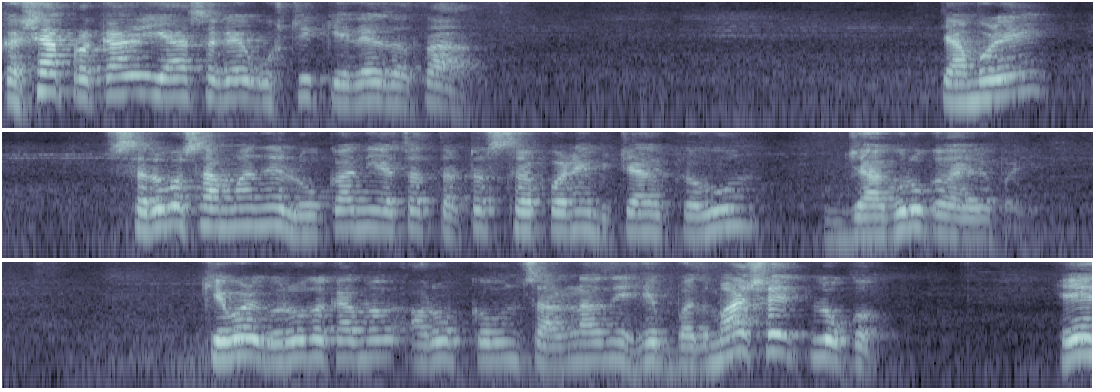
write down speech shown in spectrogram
कशा प्रकारे या सगळ्या गोष्टी केल्या जातात? त्यामुळे सर्वसामान्य लोकांनी याचा तटस्थपणे विचार करून जागरूक राहिलं पाहिजे. केवळ विरोधकांवर आरोप करून चालणार नाही हे बदमाश आहेत लोक. हे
